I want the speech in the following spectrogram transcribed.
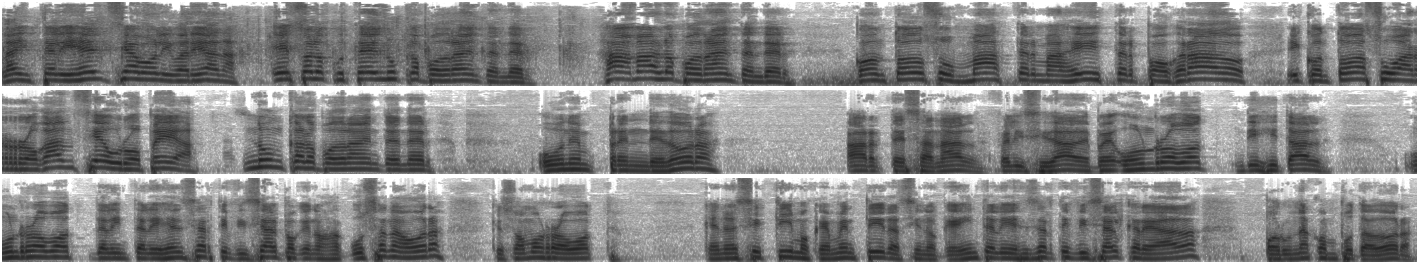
la inteligencia bolivariana. Eso es lo que ustedes nunca podrán entender, jamás lo podrán entender, con todos sus máster, magíster, posgrado y con toda su arrogancia europea. Nunca lo podrán entender. Una emprendedora artesanal, felicidades, pues un robot digital, un robot de la inteligencia artificial, porque nos acusan ahora que somos robots, que no existimos, que es mentira, sino que es inteligencia artificial creada por una computadora.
